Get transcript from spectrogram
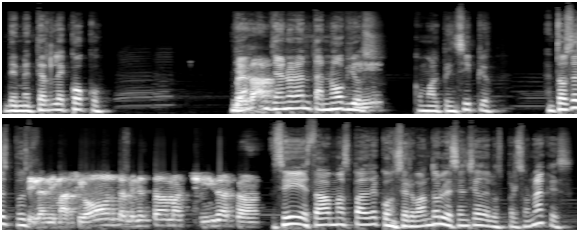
de meterle coco. Ya, ¿Verdad? ya no eran tan obvios Sí. como al principio. Entonces, pues Y la animación también estaba más chida sí, estaba más padre conservando la esencia de los personajes.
